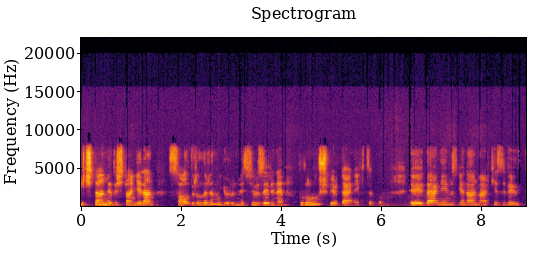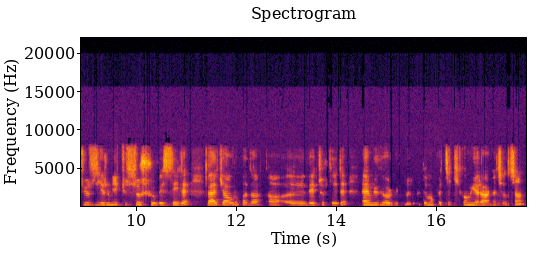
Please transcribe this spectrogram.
içten ve dıştan gelen saldırıların görülmesi üzerine kurulmuş bir dernektir bu. E, derneğimiz genel merkezi ve 320 küsür şubesiyle belki Avrupa'da e, ve Türkiye'de en büyük örgütlü demokratik kamu yararına çalışan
